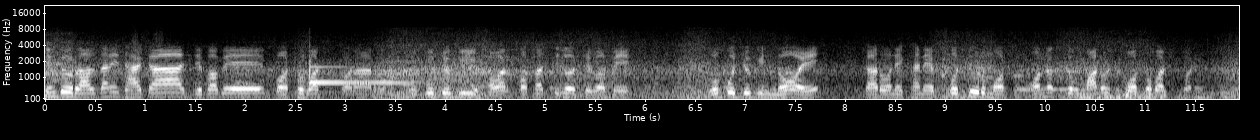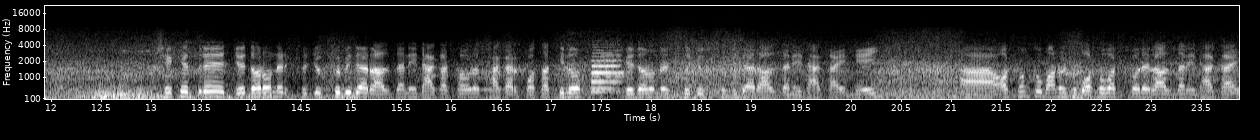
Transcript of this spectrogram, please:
কিন্তু রাজধানী ঢাকা যেভাবে বসবাস করার উপযোগী হওয়ার কথা ছিল, সেভাবে উপযোগী নয়, কারণ এখানে প্রচুর অনেক মানুষ বসবাস করে। সেক্ষেত্রে যে ধরনের সুযোগ সুবিধা রাজধানী ঢাকা শহরে থাকার কথা ছিল, সে ধরনের সুযোগ সুবিধা রাজধানী ঢাকায় নেই। অসংখ্য মানুষ বসবাস করে রাজধানী ঢাকায়।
